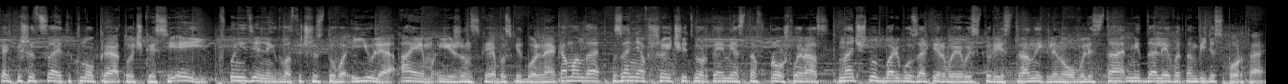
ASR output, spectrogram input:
Как пишет сайт кнопка.ca, в понедельник 26 июля Айм и женская баскетбольная команда, занявшая четвертое место в прошлый раз, начнут борьбу за первые в истории страны кленового листа медали в этом виде спорта.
